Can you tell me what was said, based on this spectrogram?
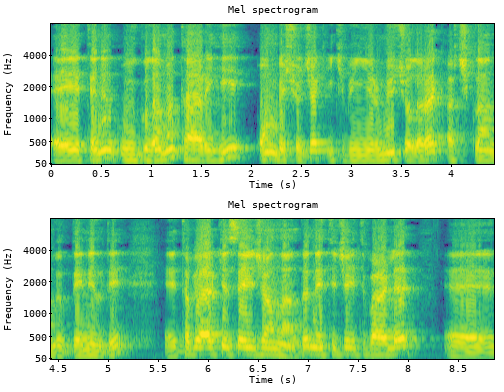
EYT'nin uygulama tarihi 15 Ocak 2023 olarak açıklandı denildi. E, tabii herkes heyecanlandı. Netice itibariyle e,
